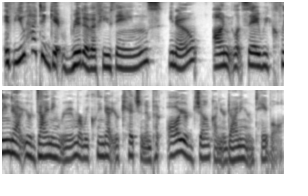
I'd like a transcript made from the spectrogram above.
If you had to get rid of a few things, you know, on let's say we cleaned out your dining room or we cleaned out your kitchen and put all your junk on your dining room table.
